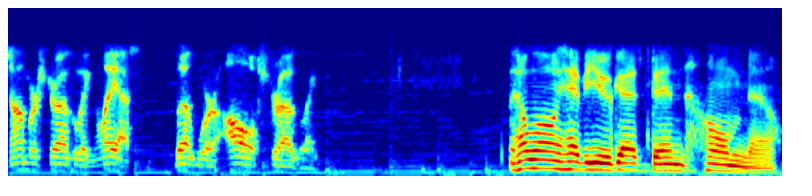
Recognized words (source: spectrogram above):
some are struggling less, but we're all struggling. How long have you guys been home now?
